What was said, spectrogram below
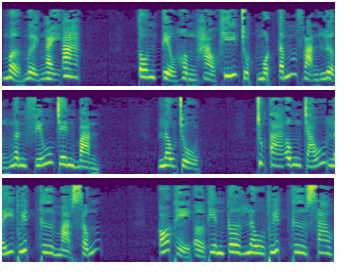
mở mười ngày a, tôn tiểu hồng hào khí chụp một tấm vạn lượng ngân phiếu trên bàn, lâu chủ, chúng ta ông cháu lấy thuyết thư mà sống, có thể ở thiên cơ lâu thuyết thư sao,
